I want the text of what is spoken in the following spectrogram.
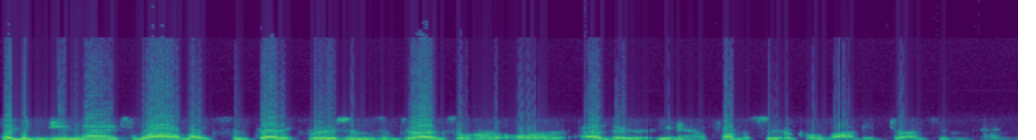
have been demonized while like synthetic versions of drugs or or other you know pharmaceutical lobbied drugs and and,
